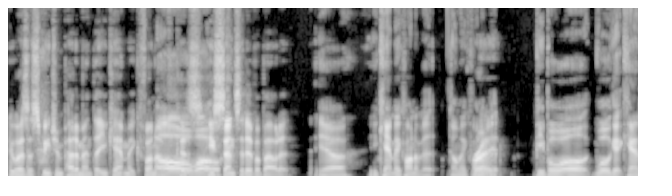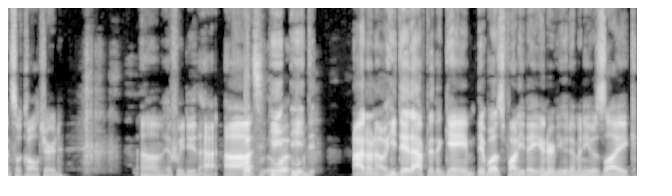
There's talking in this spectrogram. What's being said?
who has a speech impediment that you can't make fun of Oh, he's sensitive about it. Yeah, you can't make fun of it. Don't make fun of Right. it. People will will get cancel cultured um, if we do that. Uh, What's- he, what- he I don't know. He did after the game. It was funny. They interviewed him and he was like,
